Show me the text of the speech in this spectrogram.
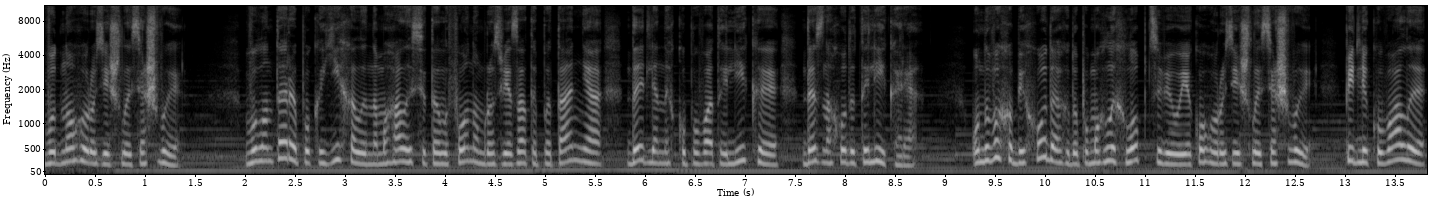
в одного розійшлися шви. Волонтери, поки їхали, намагалися телефоном розв'язати питання, де для них купувати ліки, де знаходити лікаря. У нових обіходах допомогли хлопцеві, у якого розійшлися шви, підлікували,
